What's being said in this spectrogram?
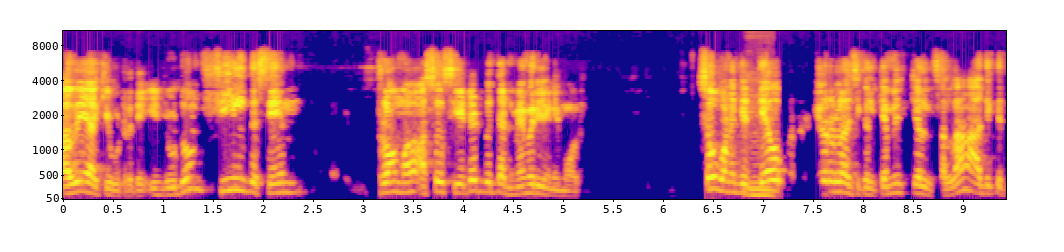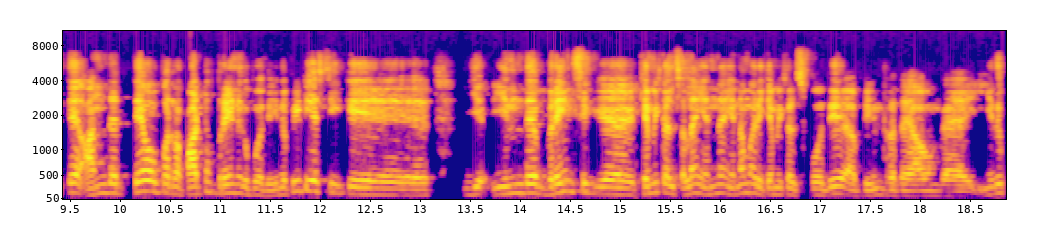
அவே ஆக்கி விட்டுருது. You don't feel the same trauma associated with that memory anymore so உனக்கு தேவைப்படுற நியூரலாஜிக்கல் கெமிக்கல்ஸ் எல்லாம் அதுக்கு தே அந்த தேவைப்படுற பாட்டம் பிரெயினுக்கு போகுது. இந்த பிடிஎஸ்டிக்கு இந்த பிரெயின் கெமிக்கல்ஸ் எல்லாம் என்ன என்ன மாதிரி கெமிக்கல்ஸ் போகுது அப்படின்றத அவங்க இது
